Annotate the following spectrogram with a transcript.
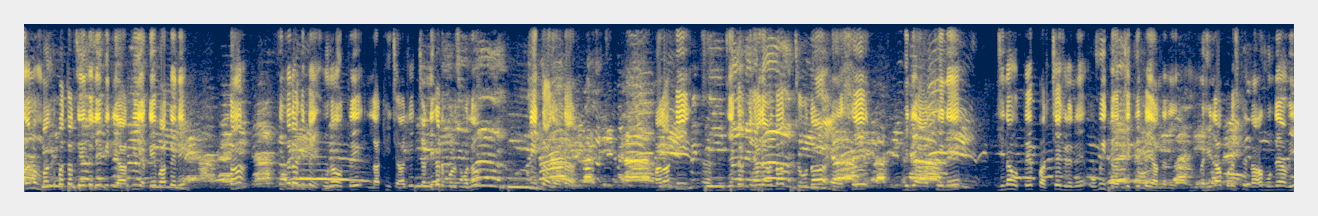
ਜਿਹਨਾਂ ਨੂੰ ਮੰਗ ਪੱਤਰ ਦੇਣ ਦੇ ਲਈ ਵਿਦਿਆਰਥੀ ਅੱਗੇ ਵਧਦੇ ਨੇ ਤਾਂ ਕਿਤੇ ਨਾ ਕਿਤੇ ਉਹਨਾਂ ਉੱਤੇ ਲਾਠੀ ਚਾਰਜ ਚੰਡੀਗੜ੍ਹ ਪੁਲਿਸ ਵੱਲੋਂ ਕੀਤਾ ਜਾਂਦਾ ਹੈ। ਹਾਲਾਂਕਿ ਜੇਕਰ ਕਿਹਾ ਜਾਵੇ ਤਾਂ 14 ਐਸੇ ਵਿਦਿਆਰਥੀ ਨੇ ਜਿਨ੍ਹਾਂ ਉੱਤੇ ਪਰਚੇ ਜਿਹੜੇ ਨੇ ਉਹ ਵੀ ਦਰਜ ਕੀਤੇ ਜਾਂਦੇ ਨੇ। ਮਹਿਲਾ ਪੁਲਿਸ ਦੇ ਨਾਂ ਹੁੰਦਿਆਂ ਵੀ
